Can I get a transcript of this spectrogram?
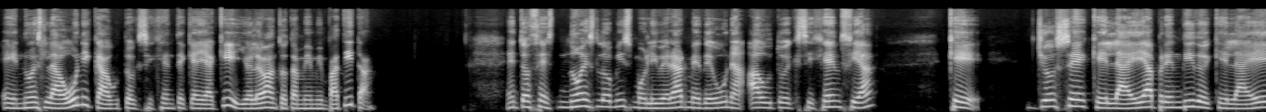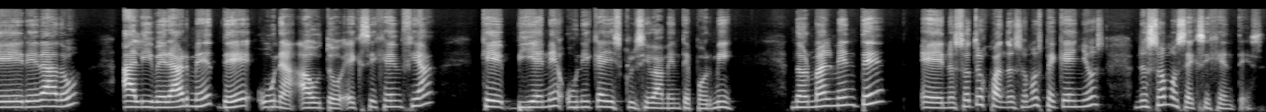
eh, no es la única autoexigente que hay aquí. Yo levanto también mi patita. Entonces, no es lo mismo liberarme de una autoexigencia que yo sé que la he aprendido y que la he heredado a liberarme de una autoexigencia que viene única y exclusivamente por mí. Normalmente, eh, nosotros cuando somos pequeños no somos exigentes.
